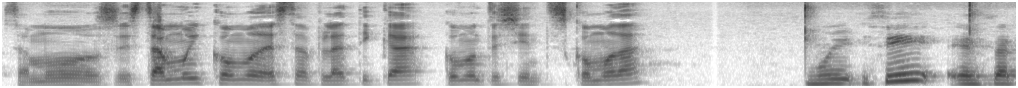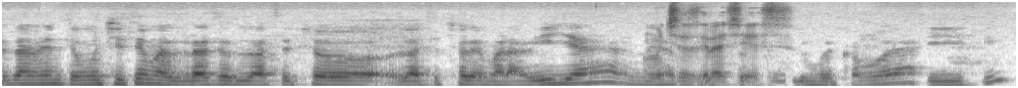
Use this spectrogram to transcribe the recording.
Estamos. Está muy cómoda esta plática. ¿Cómo te sientes? ¿Cómoda? Muy, sí, exactamente. Muchísimas gracias. Lo has hecho, lo has hecho de maravilla. Muchas gracias. Muy cómoda. Y sí,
